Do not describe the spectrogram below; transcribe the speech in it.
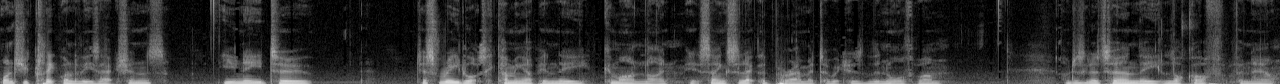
once you click one of these actions you need to just read what's coming up in the command line. It's saying select the parameter which is the north one. I'm just going to turn the lock off for now.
